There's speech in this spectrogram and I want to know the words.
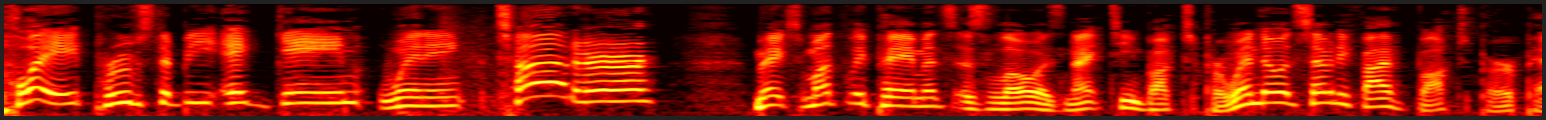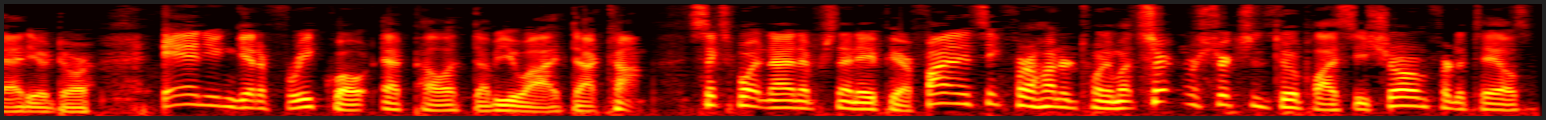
Play proves to be a game-winning tutter. Makes monthly payments as low as 19 bucks per window and 75 bucks per patio door. And you can get a free quote at pellawi.com. 6.99% APR financing for 120 months. Certain restrictions do apply. See showroom for details.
